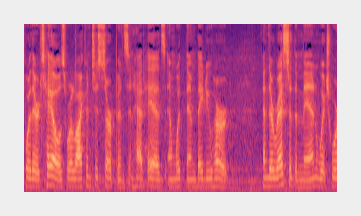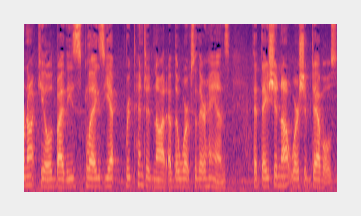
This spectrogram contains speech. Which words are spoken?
For their tails were like unto serpents, and had heads, and with them they do hurt. And the rest of the men which were not killed by these plagues yet repented not of the works of their hands, that they should not worship devils,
